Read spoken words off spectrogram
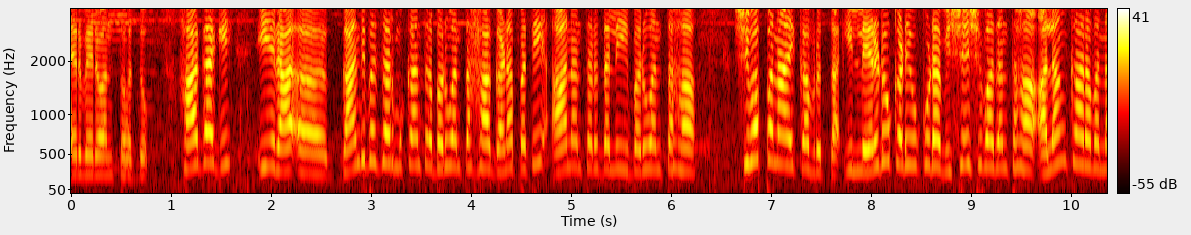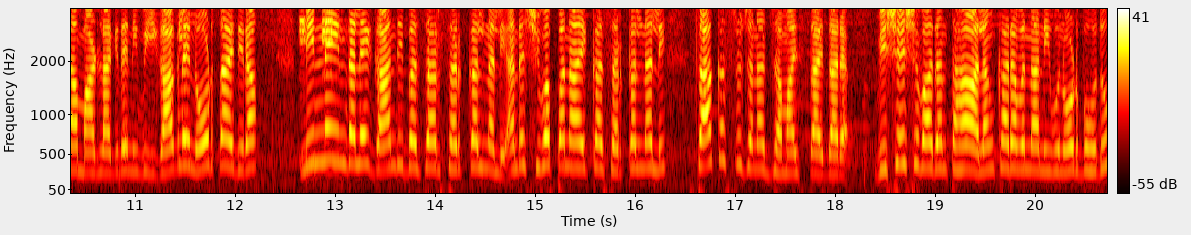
ನೆರವೇರುವಂತಹದ್ದು. ಹಾಗಾಗಿ ಈ ರಾ ಗಾಂಧಿ ಬಜಾರ್ ಮುಖಾಂತರ ಬರುವಂತಹ ಗಣಪತಿ, ಆ ನಂತರದಲ್ಲಿ ಬರುವಂತಹ ಶಿವಪ್ಪ ನಾಯಕ ವೃತ್ತ, ಇಲ್ಲೆರಡೂ ಕಡೆಯೂ ಕೂಡ ವಿಶೇಷವಾದಂತಹ ಅಲಂಕಾರವನ್ನ ಮಾಡಲಾಗಿದೆ. ನೀವು ಈಗಾಗಲೇ ನೋಡ್ತಾ ಇದ್ದೀರಾ, ನಿನ್ನೆಯಿಂದಲೇ ಗಾಂಧಿ ಬಜಾರ್ ಸರ್ಕಲ್ನಲ್ಲಿ, ಅಂದರೆ ಶಿವಪ್ಪ ನಾಯಕ ಸರ್ಕಲ್ನಲ್ಲಿ ಸಾಕಷ್ಟು ಜನ ಜಮಾಯಿಸ್ತಾ ಇದ್ದಾರೆ. ವಿಶೇಷವಾದಂತಹ ಅಲಂಕಾರವನ್ನು ನೀವು ನೋಡಬಹುದು.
